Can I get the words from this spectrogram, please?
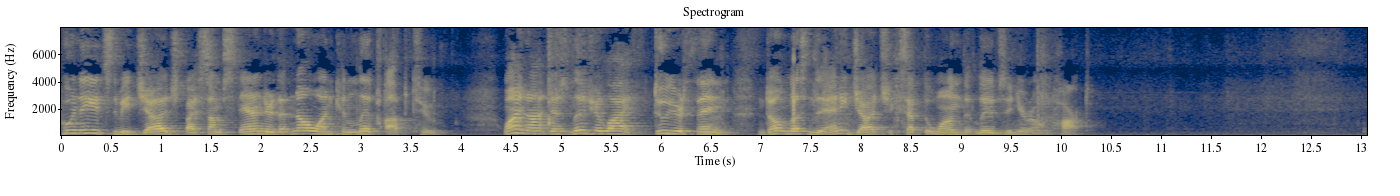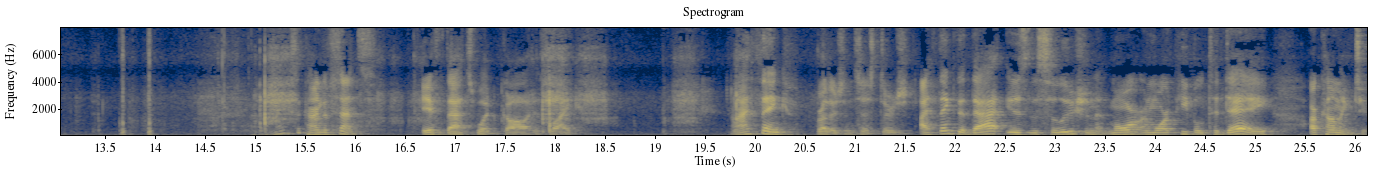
Who needs to be judged by some standard that no one can live up to? Why not just live your life, do your thing, and don't listen to any judge except the one that lives in your own heart? It makes a kind of sense if that's what God is like. I think, brothers and sisters, I think that that is the solution that more and more people today are coming to.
